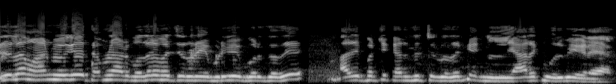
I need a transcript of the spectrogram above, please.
இதெல்லாம் ஆன்மீக தமிழ்நாடு முதலமைச்சருடைய முடிவை பொறுத்தது. அதை பற்றி கருத்து சொல்வதற்கு எங்கள் யாருக்கும் உரிமை கிடையாது.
